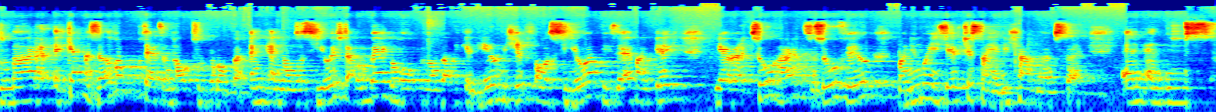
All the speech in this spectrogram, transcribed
maar ik heb mezelf op tijd een halt geroepen. En, en onze CEO heeft daar ook bij geholpen, omdat ik een heel begripvolle CEO had. Die zei van, kijk, jij werkt zo hard, zoveel, maar nu moet je eens eventjes naar je lichaam luisteren. En, en dus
